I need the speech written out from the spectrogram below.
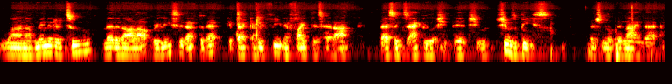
one a minute or two, let it all out, release it. After that, get back on your feet and fight this head on. That's exactly what she did. She was she was a beast. There's no denying that.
